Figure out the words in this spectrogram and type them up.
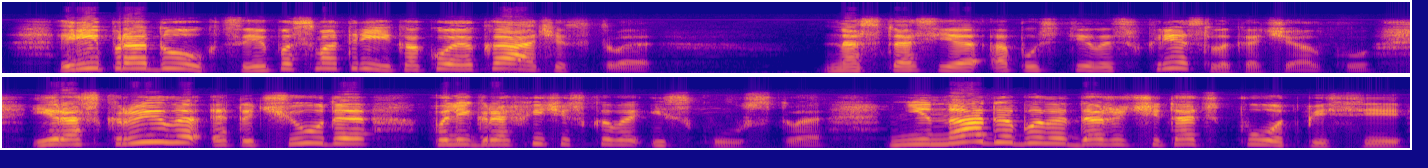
— репродукции. Посмотри, какое качество!» Настасья опустилась в кресло-качалку и раскрыла это чудо полиграфического искусства. Не надо было даже читать подписи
